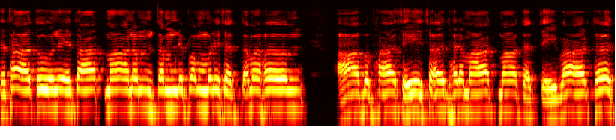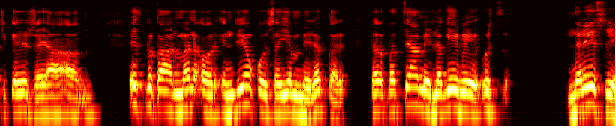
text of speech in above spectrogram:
तथा तो नेतात्मान तम नृपम मुनि सत्तम आबभाषे सधर्मात्मा तस्वार्थ चिकित्सया। इस प्रकार मन और इंद्रियों को संयम में रखकर तपस्या में लगे हुए उस नरेश से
